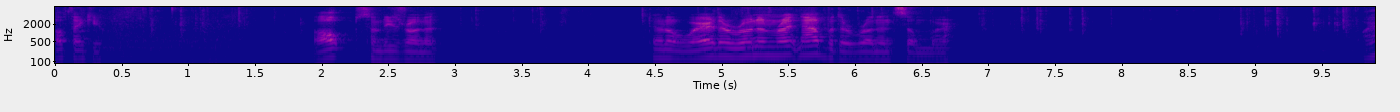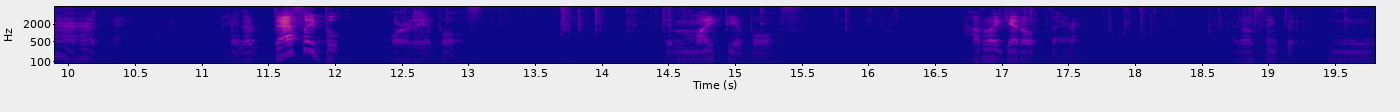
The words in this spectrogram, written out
Oh, thank you. Oh, somebody's running. Don't know where they're running right now, but they're running somewhere. Where are they? Okay, they're definitely... Or are they above? They might be above. How do I get up there? I don't think that... Mm,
